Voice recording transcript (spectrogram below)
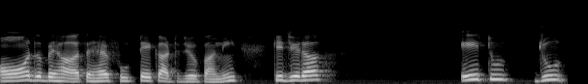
ਔਦ ਬਿਹਾਤ ਹੈ, ਫੂਟੇ ਘਟ ਜੋ ਪਾਣੀ। ਕਿ ਜਿਹੜਾ ਇਹ ਤੂੰ ਜੋ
